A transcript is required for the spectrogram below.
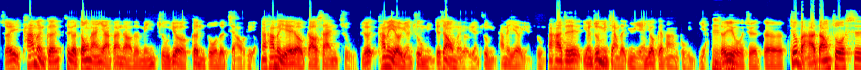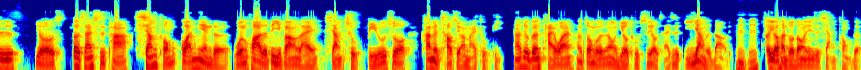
所以他们跟这个东南亚半岛的民族又有更多的交流。那他们也有高山族，比如他们也有原住民，就像我们有原住民，他们也有原住民。那他这些原住民讲的语言又跟他们不一样，嗯、所以我觉得就把它当做是有二三十趴相同观念的文化的地方来相处。比如说，他们超喜欢买土地，那就跟台湾和中国的那种有土石有财是一样的道理。嗯哼，所以有很多东西是相通的。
